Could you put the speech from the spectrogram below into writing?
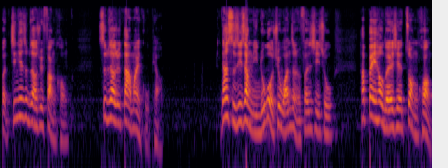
不，今天是不是要去放空？是不是要去大卖股票？但实际上，你如果去完整的分析出它背后的一些状况，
